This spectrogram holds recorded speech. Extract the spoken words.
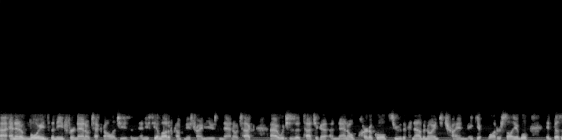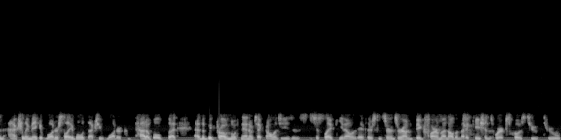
uh, and it avoids the need for nanotechnologies. And, and you see a lot of companies trying to use nanotech, uh, which is attaching a, a nanoparticle to the cannabinoid to try and make it water soluble. It doesn't actually make it water soluble, it's actually water compatible. But uh, the big problem with nanotechnologies is just like you know if there's concerns around big pharma and all the medications we're exposed to through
